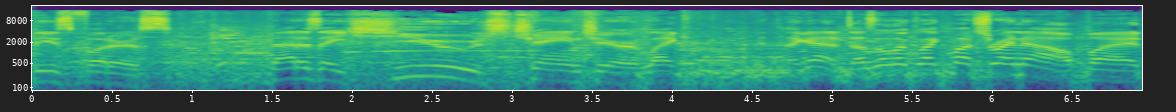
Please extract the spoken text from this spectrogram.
these footers. That is a huge change here. Like, again, it doesn't look like much right now, but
